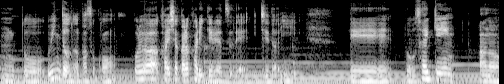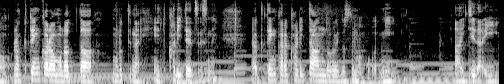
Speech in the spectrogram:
うんと Windows のパソコン。これは会社から借りてるやつで1台。えー、っと最近あの楽天からもらったもらってない、えー、っと借りたやつですね。楽天から借りた Android スマホにあ1台。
